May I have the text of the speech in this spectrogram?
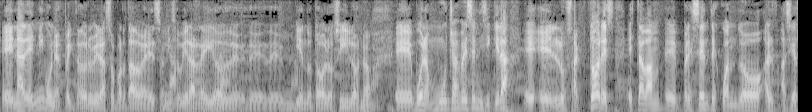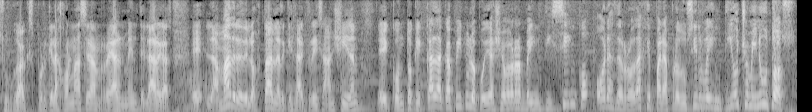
Eh, nadie, ningún espectador hubiera soportado eso, ni se hubiera reído no, de, de- de- no. viendo todos los hilos, ¿no? Eh, bueno, muchas veces ni siquiera eh, los actores estaban presentes cuando hacía sus gags, porque las jornadas eran realmente largas. La madre de los Tanner, que es la actriz Anne Sheehan, eh, contó que cada capítulo podía llevar 25 horas de rodaje para producir 28 minutos.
